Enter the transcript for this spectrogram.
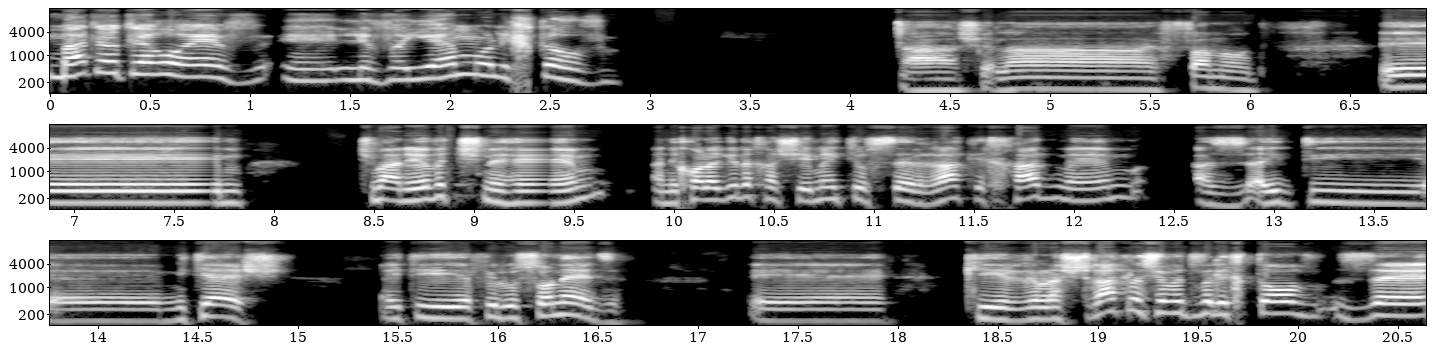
מה אתה יותר אוהב, אה, לביים או לכתוב? אה, שאלה יפה מאוד. תשמע, אני אוהב את שניהם, אני יכול להגיד לך שאם הייתי עושה רק אחד מהם, אז הייתי אה, מתייאש, הייתי אפילו שונא את זה. אה, כי רק לשבת ולכתוב זה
